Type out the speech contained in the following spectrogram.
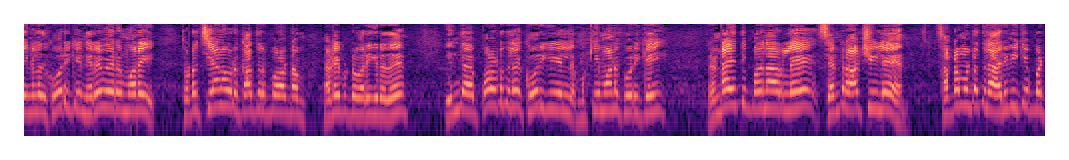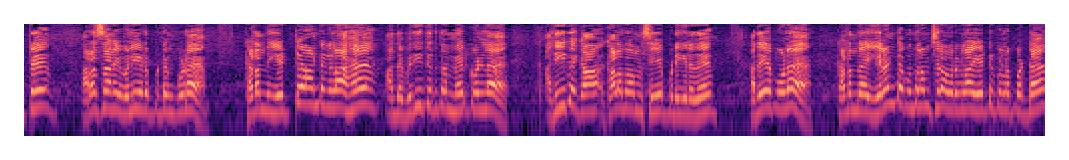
எங்களது கோரிக்கை நிறைவேறும் வரை தொடர்ச்சியான ஒரு காத்திருப்பு போராட்டம் நடைபெற்று வருகிறது. இந்த போராட்டத்தில் கோரிக்கைகள் முக்கியமான கோரிக்கை. ரெண்டாயிரத்தி பதினாறிலே சென்ற ஆட்சியிலே சட்டமன்றத்தில் அறிவிக்கப்பட்டு அரசாணை வெளியிடப்பட்டும் கூட கடந்த எட்டு ஆண்டுகளாக அந்த விதி திருத்தம் மேற்கொள்ள அதீத கா- காலதாமம் செய்யப்படுகிறது. அதே போல கடந்த இரண்டு முதலமைச்சர் அவர்களால் ஏற்றுக்கொள்ளப்பட்ட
